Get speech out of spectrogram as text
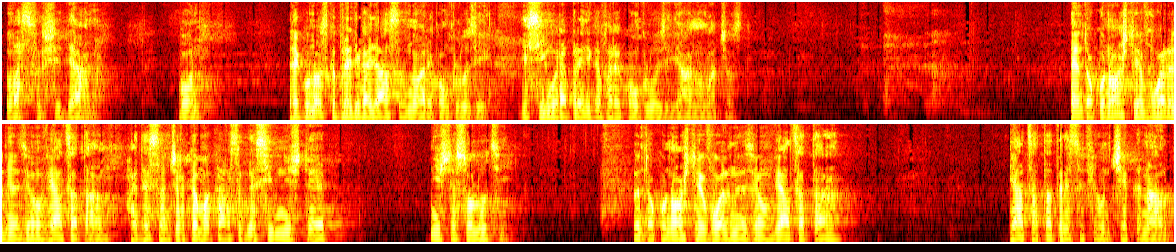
la sfârșit de an. Bun. Recunosc că predica de astăzi nu are concluzii. E singura predică fără concluzii de anul acesta. Pentru a cunoaște voia lui Dumnezeu în viața ta, haideți să încercăm măcar să găsim niște niște soluții. Pentru a cunoaște voia Lui Dumnezeu în viața ta, viața ta trebuie să fie un cec în alb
